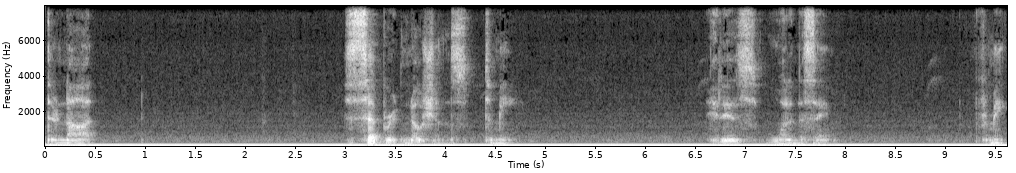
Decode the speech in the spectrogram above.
They're not separate notions to me. It is one and the same for me.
